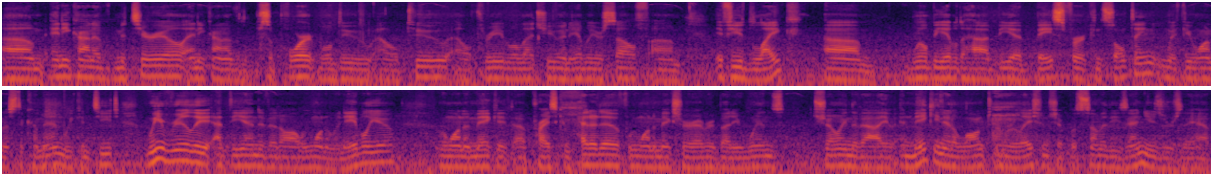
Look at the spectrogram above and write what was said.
Um, any kind of material, any kind of support, we'll do L2, L3, we'll let you enable yourself. Um, if you'd like, um, we'll be able to have, be a base for consulting. If you want us to come in, we can teach. We really, at the end of it all, we want to enable you. We want to make it uh, price competitive. We want to make sure everybody wins. Showing the value, and making it a long-term relationship with some of these end users they have.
